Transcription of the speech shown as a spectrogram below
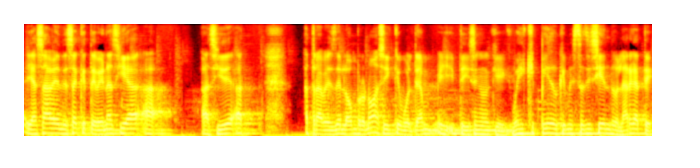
ya saben, de esa que te ven así a, así de a, través del hombro, ¿no? Así que voltean y te dicen que, güey, ¿qué pedo? ¿Qué me estás diciendo? Lárgate.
